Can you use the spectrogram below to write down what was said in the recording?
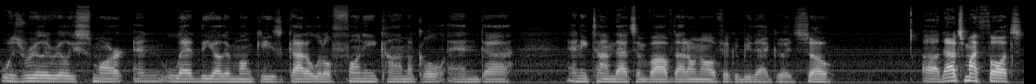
was really, really smart and led the other monkeys. Got a little funny, comical, and uh, anytime that's involved, I don't know if it could be that good. So uh, that's my thoughts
